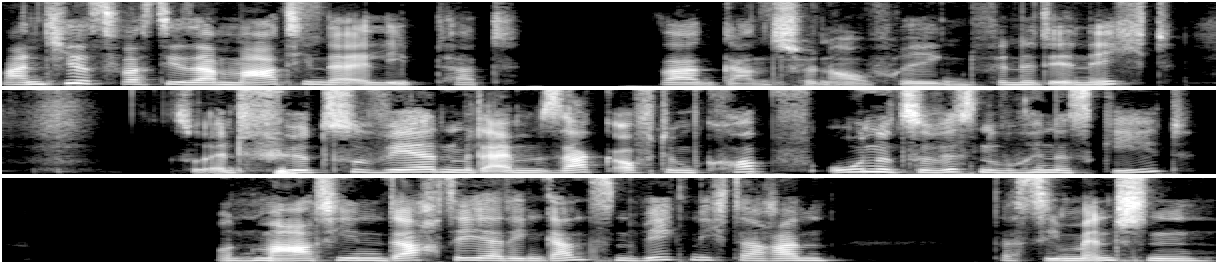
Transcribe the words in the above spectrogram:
Manches, was dieser Martin da erlebt hat, war ganz schön aufregend, findet ihr nicht? So entführt zu werden mit einem Sack auf dem Kopf, ohne zu wissen, wohin es geht? Und Martin dachte ja den ganzen Weg nicht daran, dass die Menschen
